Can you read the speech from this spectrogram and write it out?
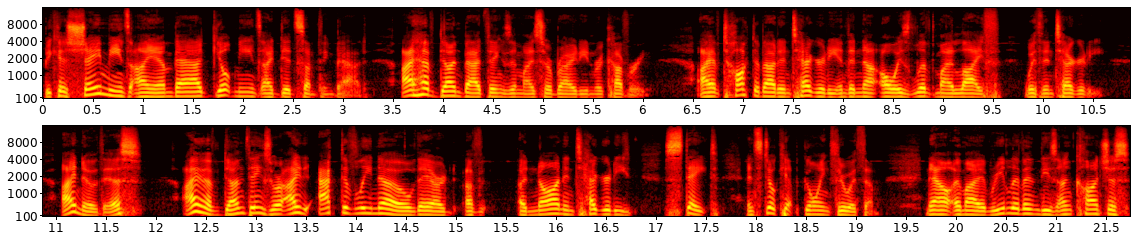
because shame means I am bad. Guilt means I did something bad. I have done bad things in my sobriety and recovery. I have talked about integrity and then not always lived my life with integrity. I know this. I have done things where I actively know they are of a non integrity state and still kept going through with them. Now, am I reliving these unconscious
